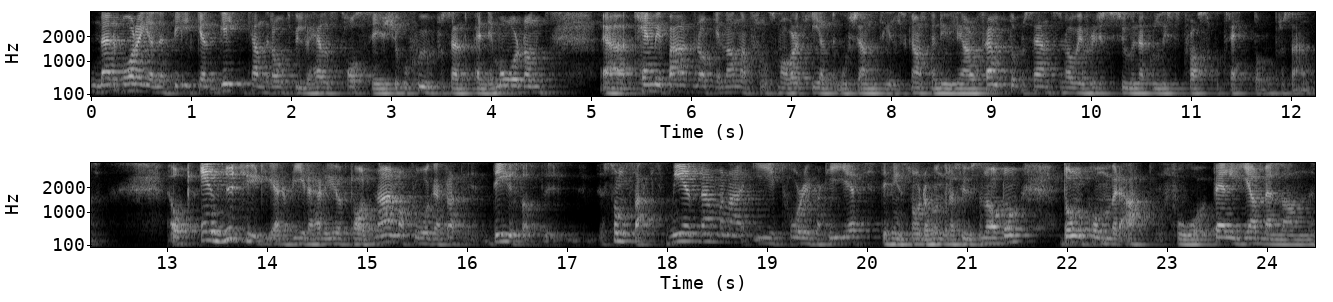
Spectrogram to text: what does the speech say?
när det bara gäller vilken, vilken kandidat vill du helst ha så är 27% Penny Mordaunt. Uh, Kemi Badenoch, en annan person som har varit helt okänd tills ganska nyligen, har 15%. Sen har vi Rishi Sunak och Liz Truss på 13%. Och ännu tydligare blir det här i övertalet när man frågar, för att det är ju så att som sagt, medlemmarna i Torypartiet, det finns några hundratusen av dem, de kommer att få välja mellan,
